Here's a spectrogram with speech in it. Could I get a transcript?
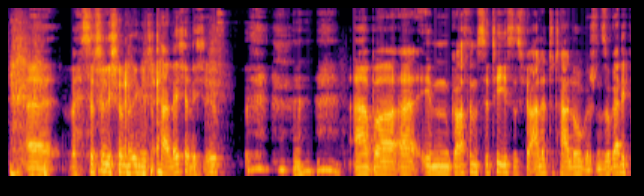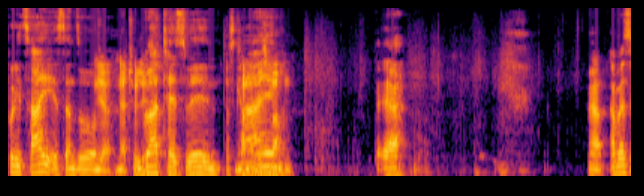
äh, was natürlich schon irgendwie total lächerlich ist. Aber äh, in Gotham City ist es für alle total logisch. Und sogar die Polizei ist dann so, Ja, natürlich. um Gottes Willen. das kann man nicht Nein. machen. Ja. Ja, aber ist,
